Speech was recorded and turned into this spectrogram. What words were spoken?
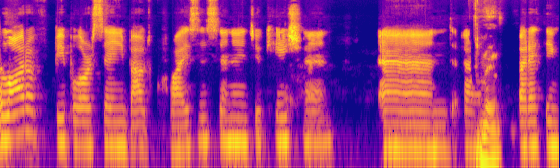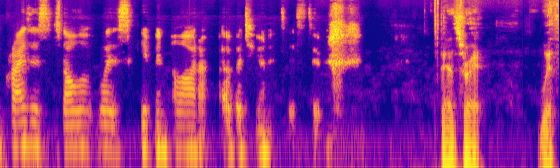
a lot of people are saying about crisis in education, and um, Right. but I think crisis is always given a lot of opportunities too. That's right. With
